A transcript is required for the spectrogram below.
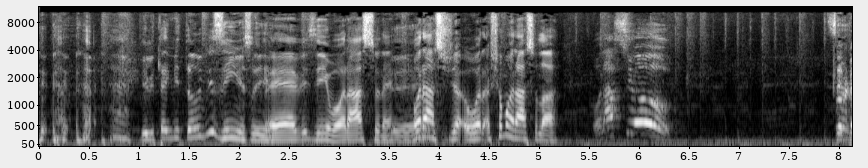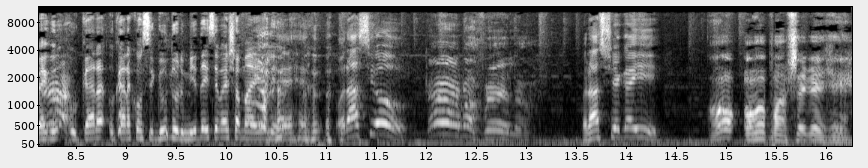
Ele tá imitando o vizinho, isso aí. É, vizinho, o Horácio, né? É. Horácio, já- Hora- chama o Horácio lá. Horácio! Você pega o cara, o cara conseguiu dormir, daí você vai chamar ele. Horácio! Calma, filho. Horácio, chega aí. Ó, opa, cheguei aqui.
